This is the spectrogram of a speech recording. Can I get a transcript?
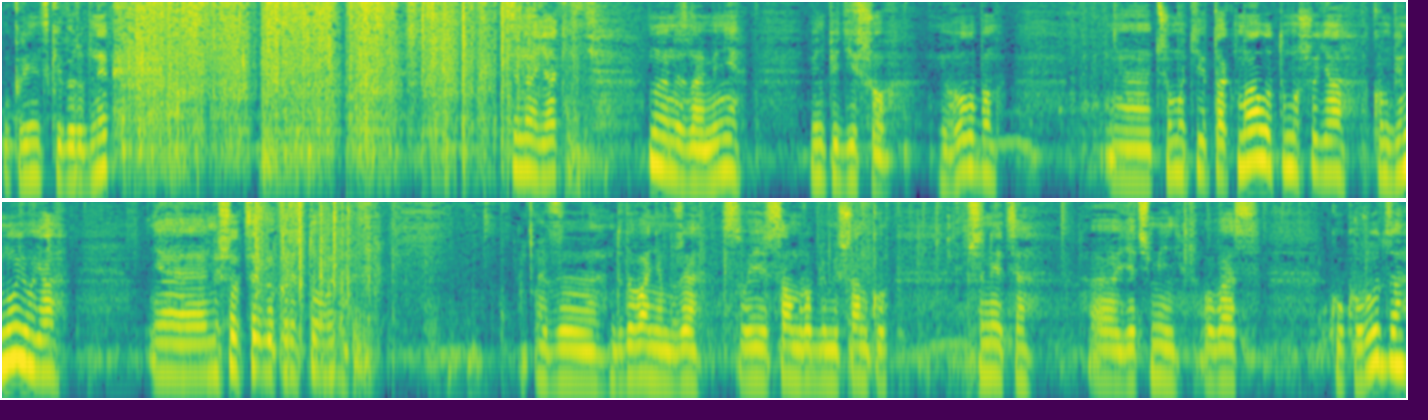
український виробник. Ціна, якість. Ну я не знаю, мені він підійшов і голубам. Е, Чому ті так мало? Тому що я комбіную, я е, мішок цей використовую з додаванням вже своєї сам роблю мішанку пшениця, е, ячмінь, овес, кукурудза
